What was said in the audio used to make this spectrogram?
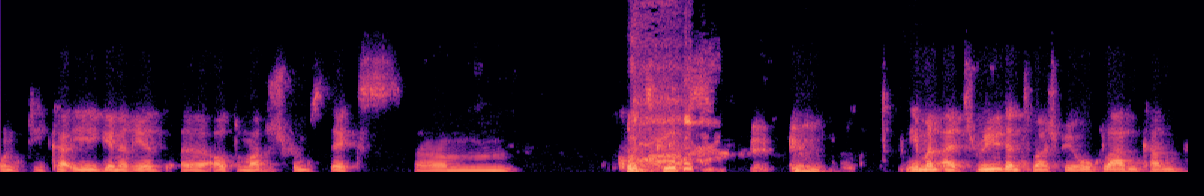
und die KI generiert äh, automatisch fünf, sechs ähm, Kurzclips, die man als Reel dann zum Beispiel hochladen kann.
